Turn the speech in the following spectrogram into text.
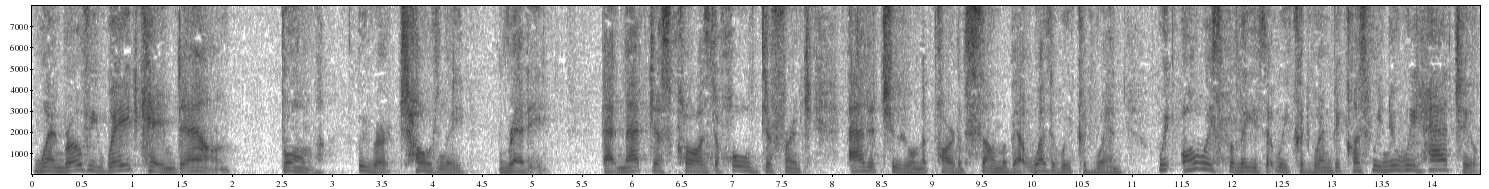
when Roe v. Wade came down, boom, we were totally ready. And that just caused a whole different attitude on the part of some about whether we could win. We always believed that we could win because we knew we had to,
